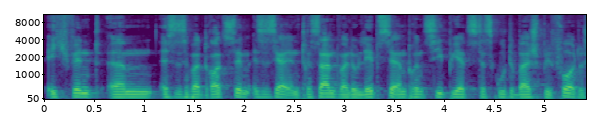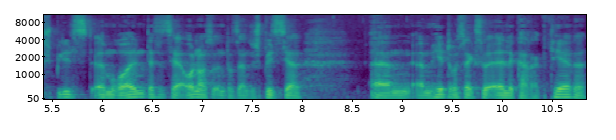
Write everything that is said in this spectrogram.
Ich finde, ähm, es ist aber trotzdem, es ist ja interessant, weil du lebst ja im Prinzip jetzt das gute Beispiel vor. Du spielst ähm, Rollen, das ist ja auch noch so interessant. Du spielst ja ähm, ähm, heterosexuelle Charaktere.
